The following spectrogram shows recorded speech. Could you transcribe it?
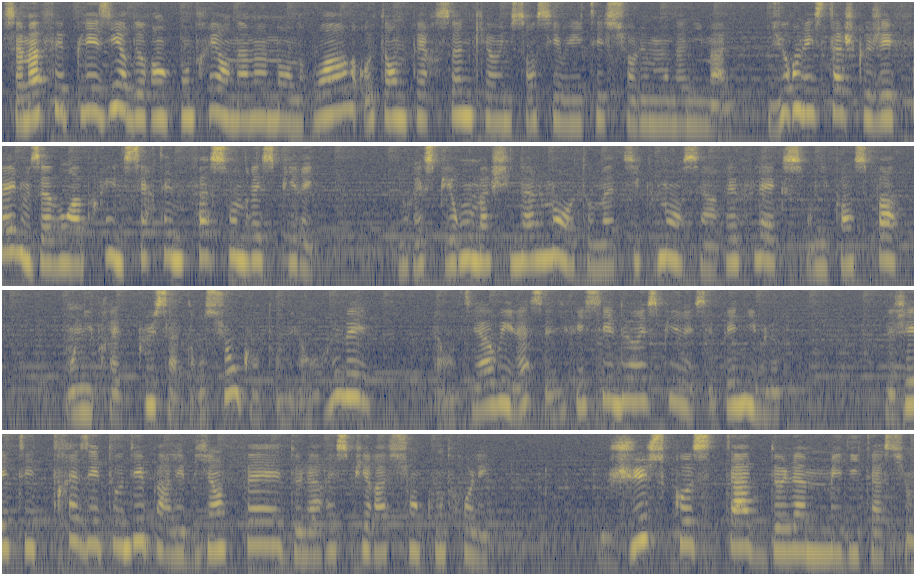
Ça m'a fait plaisir de rencontrer en un même endroit autant de personnes qui ont une sensibilité sur le monde animal. Durant les stages que j'ai faits, nous avons appris une certaine façon de respirer, nous respirons machinalement, automatiquement, c'est un réflexe, on n'y pense pas. On y prête plus attention quand on est enrhumé. Et on dit, ah oui, là c'est difficile de respirer, c'est pénible. J'ai été très étonnée par les bienfaits de la respiration contrôlée, jusqu'au stade de la méditation.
